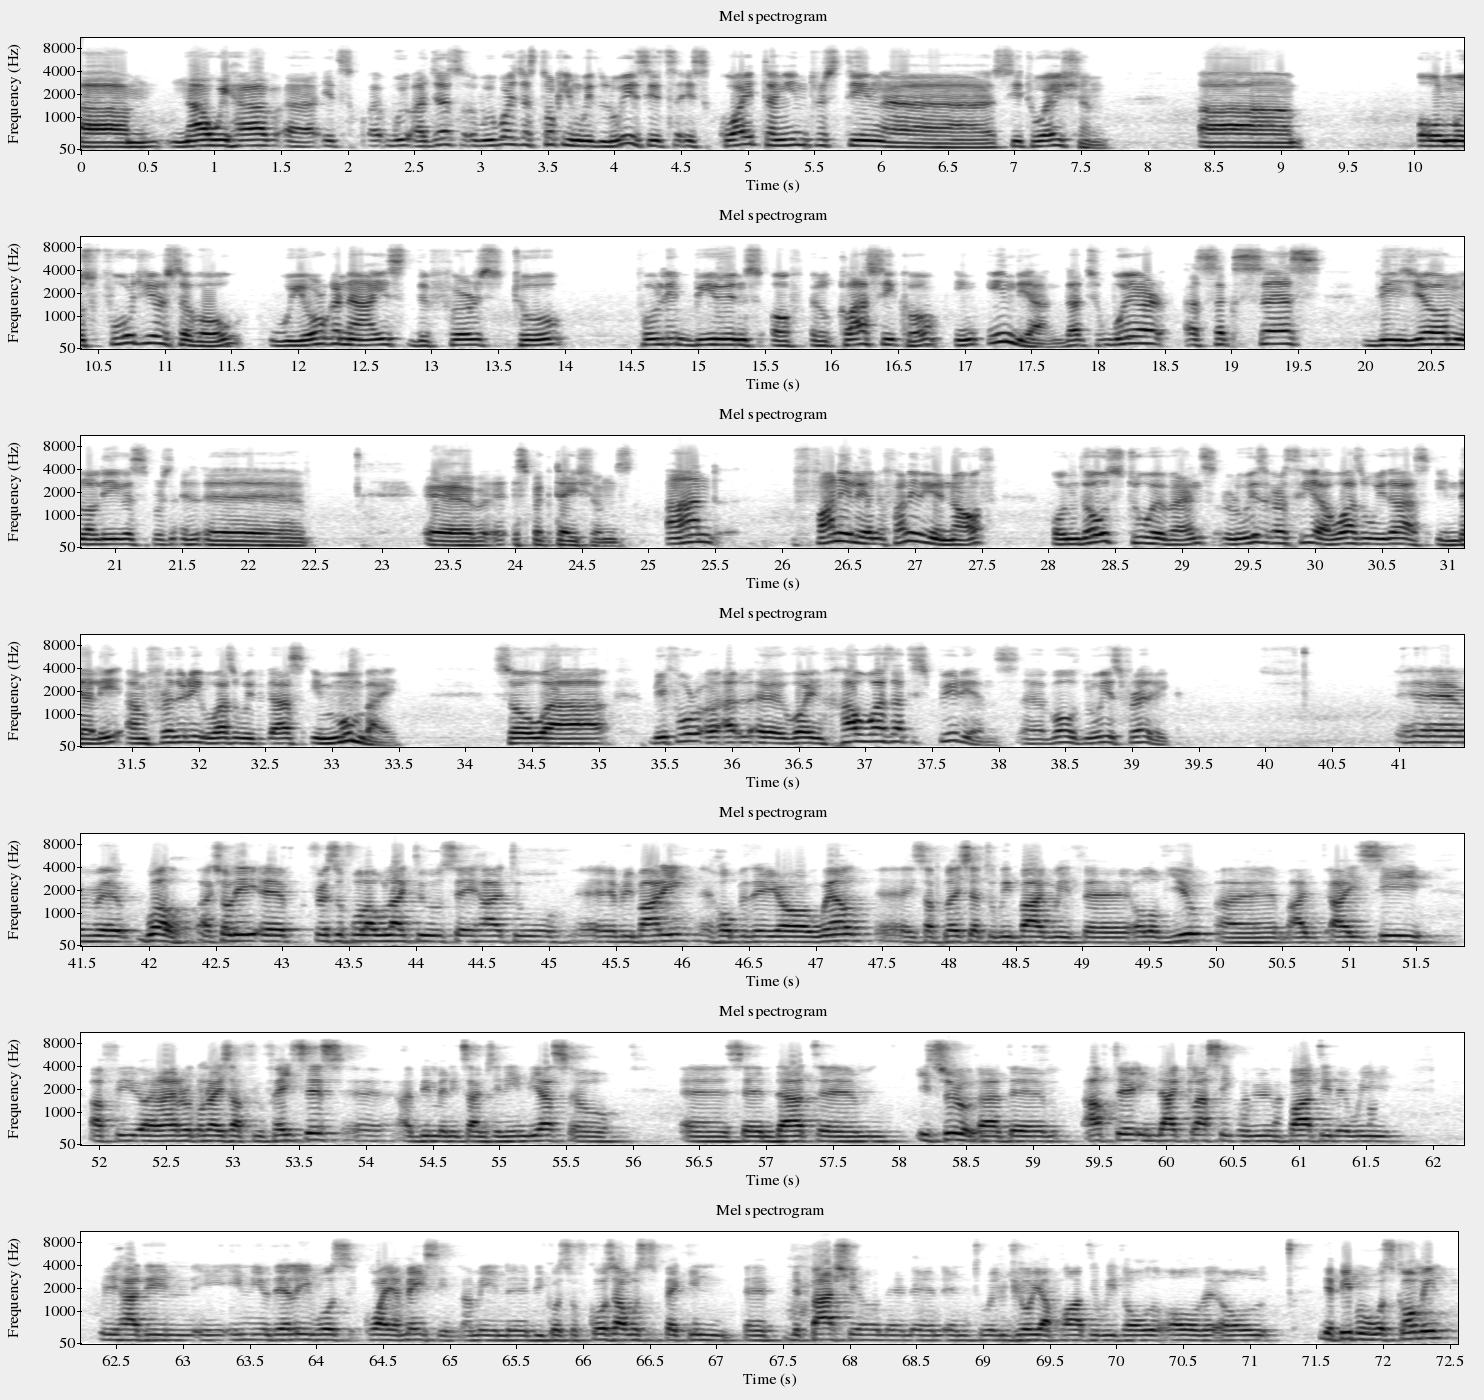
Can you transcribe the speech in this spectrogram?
um, now we have uh, it's uh, we just we were just talking with Luis. It's it's quite an interesting uh, situation. Uh, almost four years ago, we organized the first two public viewings of El Clásico in India. That were a success beyond La Liga's uh, uh, expectations. And funnily, funnily enough, on those two events, Luis Garcia was with us in Delhi and Frederic was with us in Mumbai. So uh, before uh, uh, going, how was that experience, uh, both Luis, Frederic? Um, uh, well, actually, uh, first of all, I would like to say hi to everybody. I hope they are well. it's a pleasure to be back with all of you. I, I, see a few, and I recognize a few faces. I've been many times in India, so uh, saying that um, it's true that um, after in that classic party that we we had in in New Delhi was quite amazing. I mean, uh, because of course I was expecting uh, the passion and, and, and to enjoy a party with all all the all the people who was coming.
